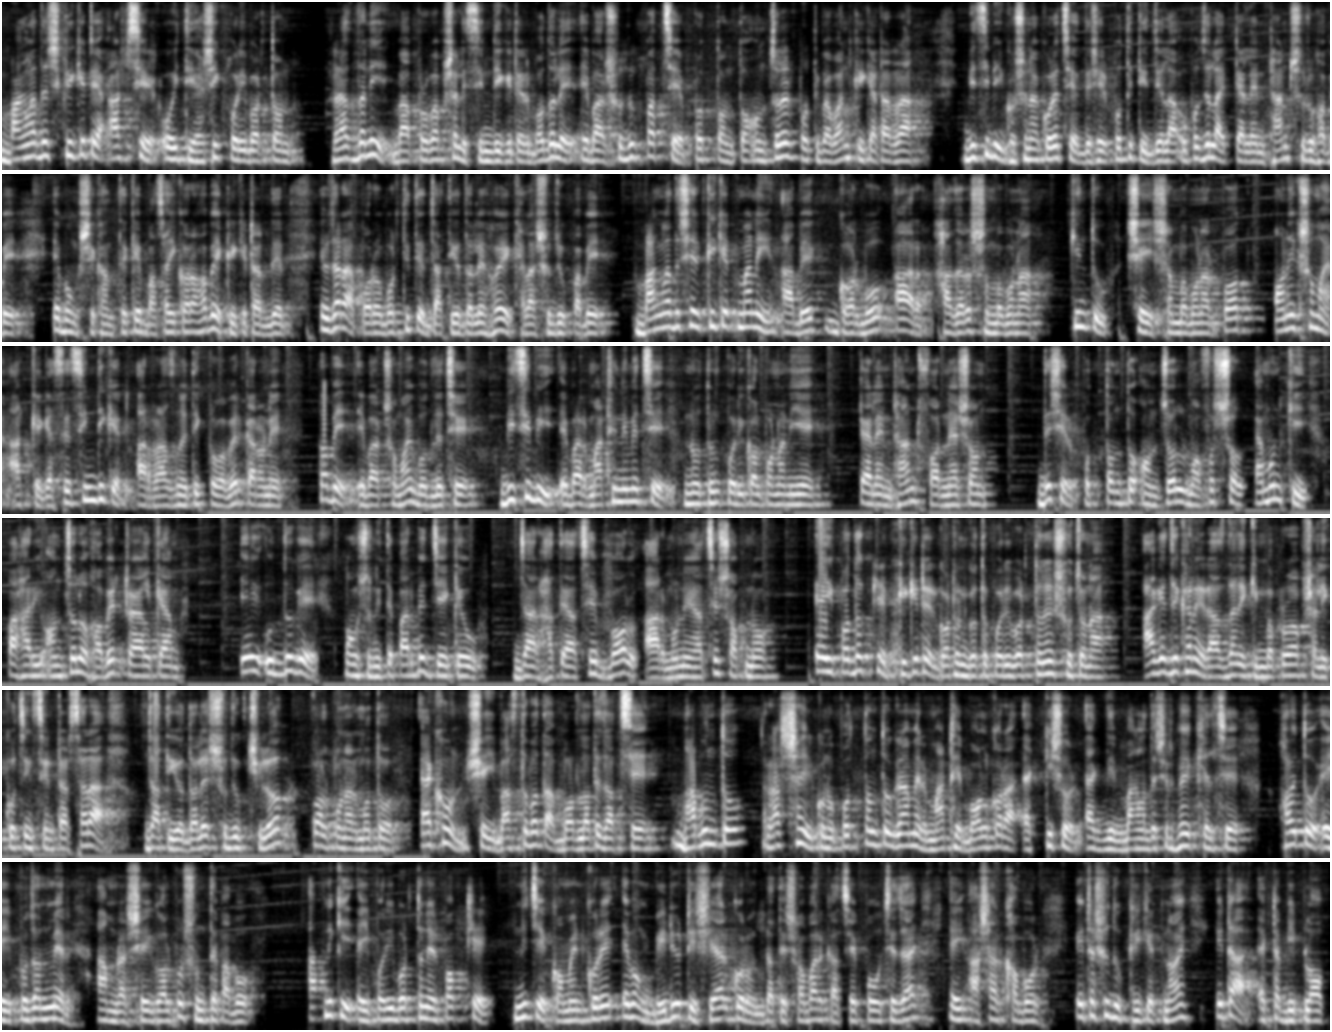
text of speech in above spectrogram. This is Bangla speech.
বাংলাদেশ ক্রিকেটে আসছে ঐতিহাসিক পরিবর্তন। রাজধানী বা প্রভাবশালী সিন্ডিকেটের বদলে এবার সুযোগ পাচ্ছে প্রত্যন্ত অঞ্চলের প্রতিভাবান ক্রিকেটাররা। বিসিবি ঘোষণা করেছে দেশের প্রতিটি জেলা উপজেলায় ট্যালেন্ট হান্ট শুরু হবে এবং সেখান থেকে বাছাই করা হবে ক্রিকেটারদের। যারা পরবর্তীতে জাতীয় দলে হয়ে খেলার সুযোগ পাবে। বাংলাদেশের ক্রিকেট মানেই আবেগ, গর্ব আর হাজারো সম্ভাবনা। কিন্তু সেই সম্ভাবনার পথ অনেক সময় আটকে গেছে সিন্ডিকেট আর রাজনৈতিক প্রভাবের কারণে। তবে এবার সময় বদলেছে। বিসিবি এবার মাঠে নেমেছে নতুন পরিকল্পনা নিয়ে। ট্যালেন্ট হান্ট ফর নেশন দেশের প্রত্যন্ত অঞ্চল মফস্বল, এমনকি পাহাড়ি অঞ্চলও হবে ট্রায়াল ক্যাম্প এই উদ্যোগে অংশ নিতে পারবে যে কেউ, যার হাতে আছে বল আর মনে আছে স্বপ্ন। এই পদক্ষেপ ক্রিকেটের গঠনগত পরিবর্তনের সূচনা। আগে যেখানে রাজধানী কিংবা প্রভাবশালী কোচিং সেন্টার ছাড়া জাতীয় দলের সুযোগ ছিল কল্পনার মতো, এখন সেই বাস্তবতা বদলাতে যাচ্ছে। ভাবুন তো, রাজশাহীর কোনো প্রত্যন্ত গ্রামের মাঠে বল করা এক কিশোর একদিন বাংলাদেশের হয়ে খেলছে, হয়তো এই প্রজন্মের আমরা সেই গল্প শুনতে পাবো। আপনি কি এই পরিবর্তনের পক্ষে নিচে কমেন্ট করে এবং ভিডিওটি শেয়ার করুন যাতে সবার কাছে পৌঁছে যায় এই আশার খবর। এটা শুধু ক্রিকেট নয়, এটা একটা বিপ্লব।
